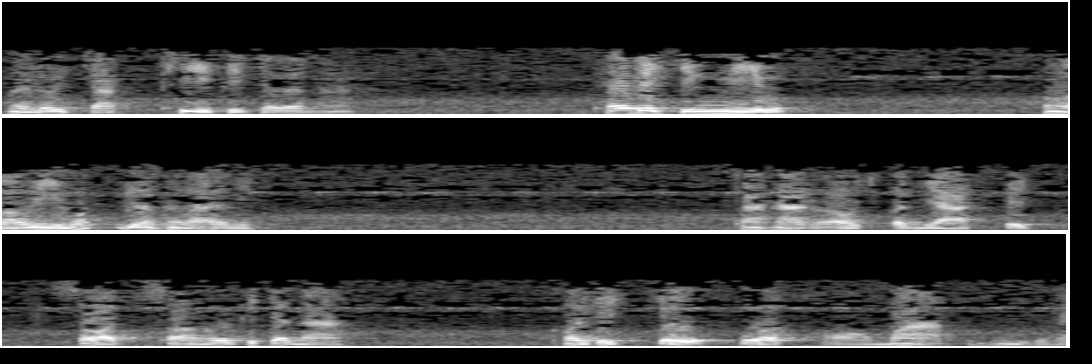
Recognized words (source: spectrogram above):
ไม่รู้จักที่พิจารณา แท้ที่จริงมีอยู่ของเรามีหมดเรื่องทั้งหลายนี้ ถ้าหากเอาปัญญาไปสอดส่องเลยพิจารณาก็จะเจอพวกของมากนี่เป็นไง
